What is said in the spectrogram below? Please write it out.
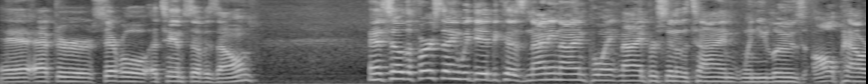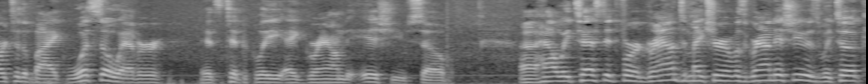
uh, after several attempts of his own. And so the first thing we did, because 99.9% .9 of the time when you lose all power to the bike whatsoever, it's typically a ground issue. So uh, how we tested for a ground to make sure it was a ground issue is we took,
